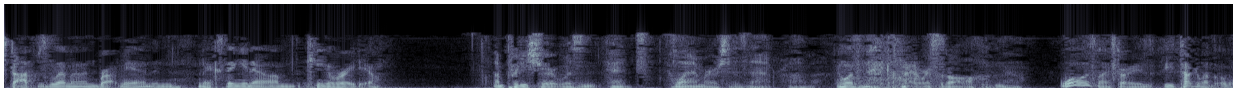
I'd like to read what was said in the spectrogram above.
stopped his limo and brought me in, and next thing you know, I'm the king of radio. I'm pretty sure it wasn't as glamorous as that, Rob. It wasn't that glamorous at all. No. What was my story? Are you talking about the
